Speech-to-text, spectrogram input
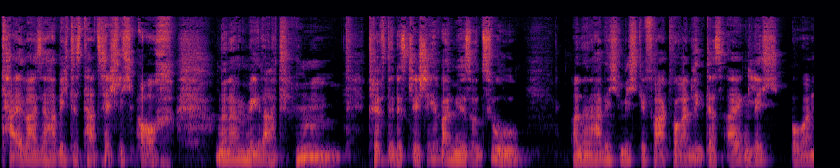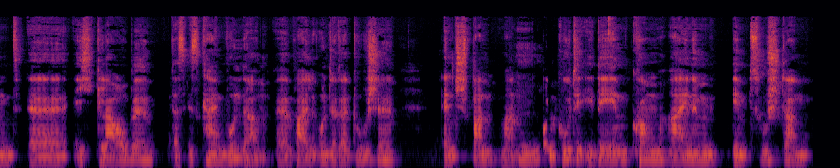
teilweise habe ich das tatsächlich auch. Und dann habe ich mir gedacht, hm, trifft dir das Klischee bei mir so zu? Und dann habe ich mich gefragt, woran liegt das eigentlich? Und äh, ich glaube, das ist kein Wunder, äh, weil unter der Dusche entspannt man. Mhm. Und gute Ideen kommen einem im Zustand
